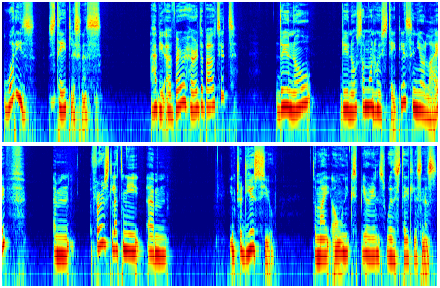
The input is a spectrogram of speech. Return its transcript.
what is statelessness. Have you ever heard about it? Do you know do you know someone who is stateless in your life? Um, first, let me um, introduce you to my own experience with statelessness.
